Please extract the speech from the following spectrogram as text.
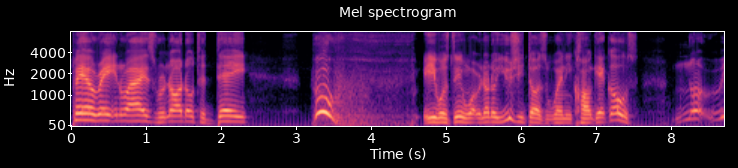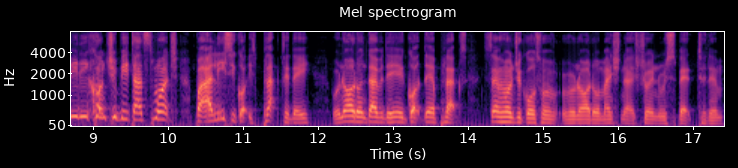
Player rating rise. Ronaldo today. Whew he was doing what Ronaldo usually does when he can't get goals. Not really contribute that much, but at least he got his plaque today. Ronaldo and David De Gea got their plaques. 700 goals for Ronaldo. Manchester United showing respect to them.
